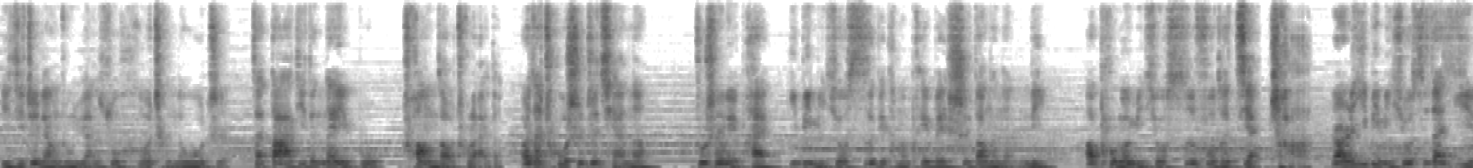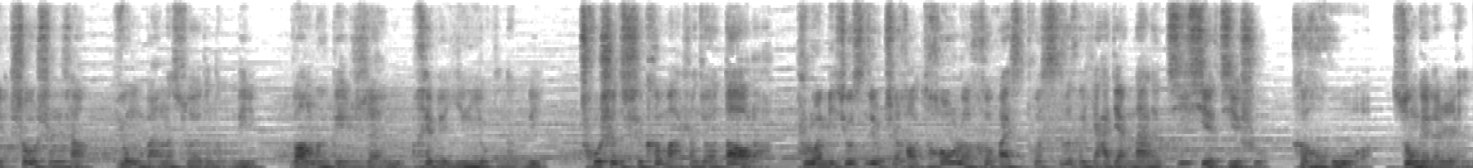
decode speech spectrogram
以及这两种元素合成的物质。在大地的内部创造出来的，而在出世之前呢，诸神委派伊比米修斯给他们配备适当的能力，而普罗米修斯负责检查。然而伊比米修斯在野兽身上用完了所有的能力，忘了给人配备应有的能力。出事的时刻马上就要到了，普罗米修斯就只好偷了赫淮斯托斯和雅典娜的机械技术和火，送给了人，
